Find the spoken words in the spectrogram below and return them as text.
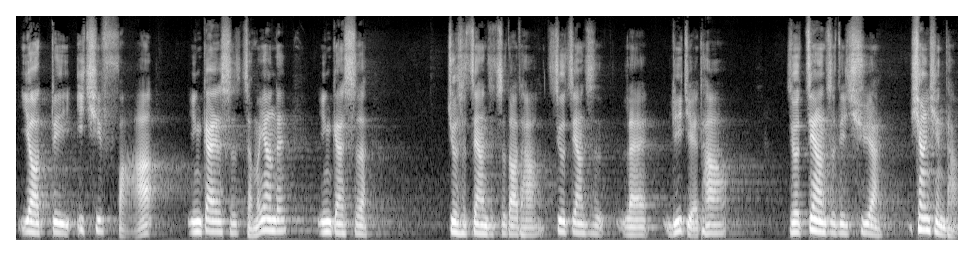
要对一切法应该是怎么样的？应该是。就是这样子知道它，就这样子来理解它，就这样子的去啊相信它，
